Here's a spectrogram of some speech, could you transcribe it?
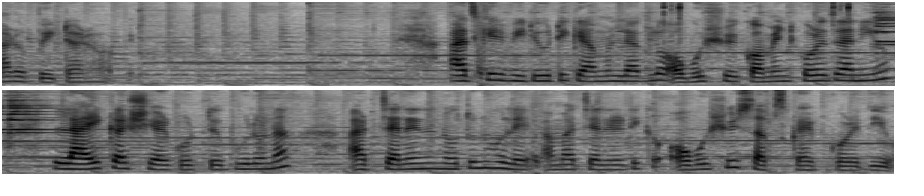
আরও বেটার হবে। আজকের ভিডিওটি কেমন লাগল অবশ্যই কমেন্ট করে জানিও লাইক আর শেয়ার করতে ভুলো না, আর চ্যানেলে নতুন হলে আমার চ্যানেলটিকে অবশ্যই সাবস্ক্রাইব করে দিও।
